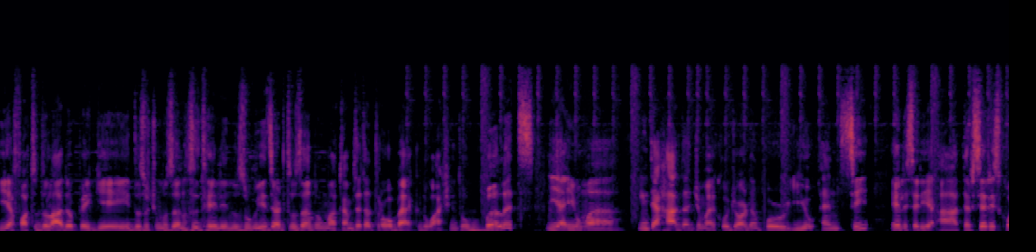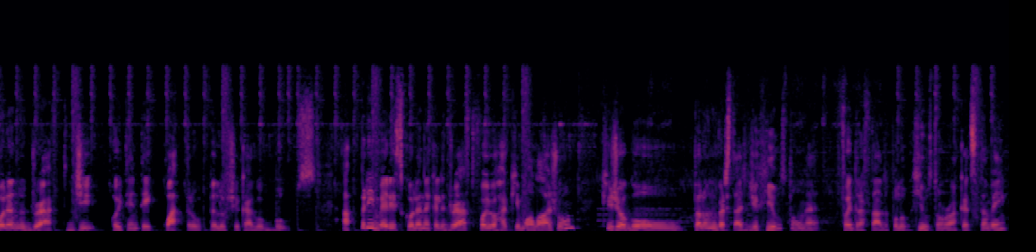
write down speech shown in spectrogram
e a foto do lado eu peguei dos últimos anos dele nos Wizards, usando uma camiseta throwback do Washington Bullets, e aí uma enterrada de Michael Jordan por UNC. Ele seria a terceira escolha no draft de 84 pelo Chicago Bulls. A primeira escolha naquele draft foi o Hakim Olajuwon, que jogou pela Universidade de Houston, né? Foi draftado pelo Houston Rockets também.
